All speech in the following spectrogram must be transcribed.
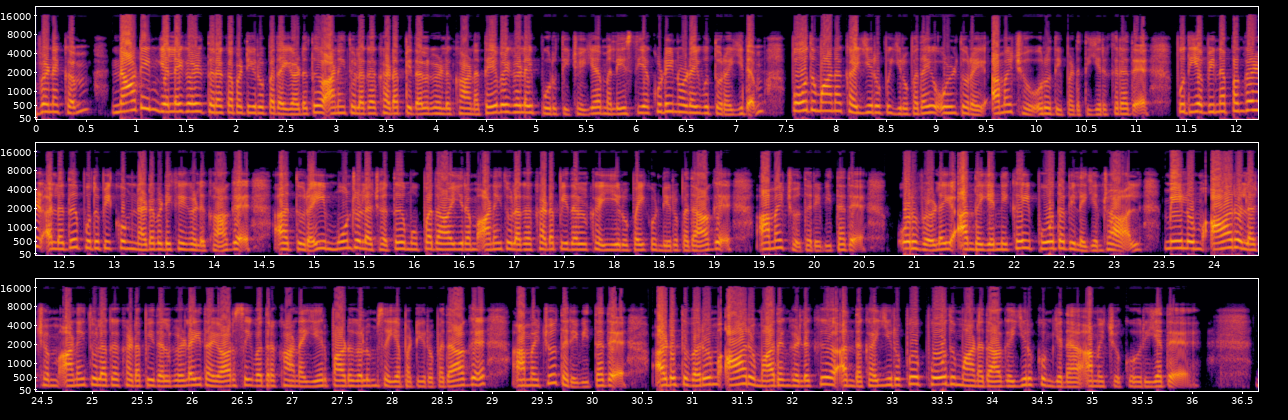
வணக்கம். நாட்டின் எல்லைகள் திறக்கப்பட்டிருப்பதை அடுத்து அனைத்துலக கடப்பிதழ்களுக்கான தேவைகளை பூர்த்தி செய்ய மலேசிய குடிநுழைவுத் துறையிடம் போதுமான கையிருப்பு இருப்பதை உள்துறை அமைச்சு உறுதிப்படுத்தியிருக்கிறது. புதிய விண்ணப்பங்கள் அல்லது புதுப்பிக்கும் நடவடிக்கைகளுக்காக அத்துறை மூன்று லட்சத்து முப்பதாயிரம் அனைத்துலக கடப்பிதழ் கையிருப்பை கொண்டிருப்பதாக அமைச்சு தெரிவித்தது. ஒருவேளை அந்த எண்ணிக்கை போதவில்லை என்றால் மேலும் ஆறு லட்சம் அனைத்துலக கடப்பிதழ்களை தயார் செய்வதற்கான ஏற்பாடுகளும் செய்யப்பட்டிருப்பதாக அமைச்சு தெரிவித்தது. அடுத்து வரும் ஆறு மாதங்களுக்கு அந்த கையிருப்பு போதுமானதாக இருக்கும் என அமைச்சு கூறியது.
